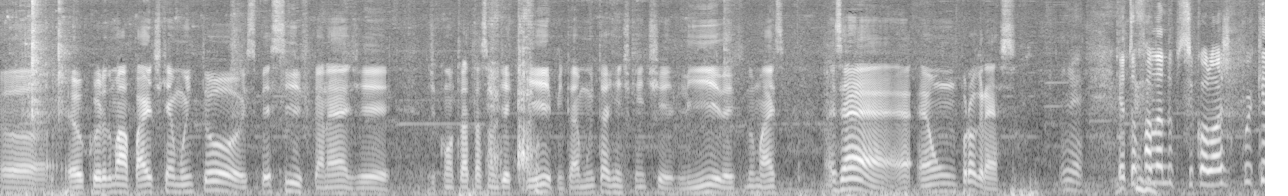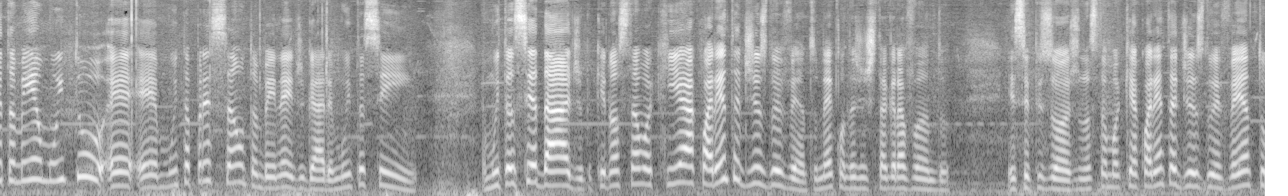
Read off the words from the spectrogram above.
ó, eu curo de uma parte que é muito específica, né? De, de contratação de equipe, então é muita gente que a gente lida e tudo mais. Mas é, é, é um progresso. É. Eu tô falando psicológico porque também é muito é, é muita pressão também, né, Edgar? É muito assim, é muita ansiedade, porque nós estamos aqui há 40 dias do evento, né, quando a gente está gravando esse episódio. Nós estamos aqui há 40 dias do evento,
